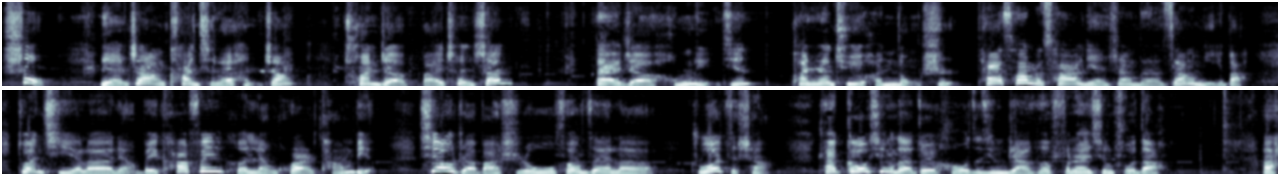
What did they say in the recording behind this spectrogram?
瘦，脸上看起来很脏，穿着白衬衫，戴着红领巾，看上去很懂事。他。擦了擦脸上的脏泥巴，端起了两杯咖啡和两块糖饼，笑着把食物放在了桌子上。他高兴地对猴子警长和弗兰熊说道：“啊，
